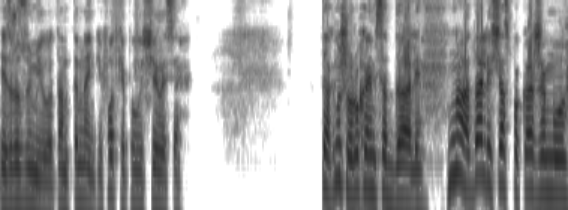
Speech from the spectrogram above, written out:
і зрозуміло. Там темненькі фотки получилися. Так, ну що, рухаємося далі. Ну, а далі зараз покажемо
